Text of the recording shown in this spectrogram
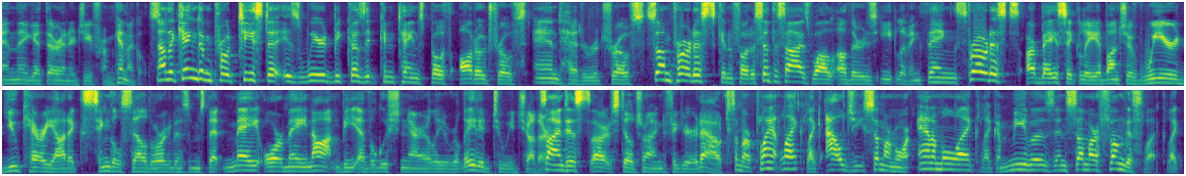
and they get their energy from chemicals. Now the kingdom Protista is weird because it contains both autotrophs and heterotrophs. Some protists can photosynthesize while others eat living things. Protists are basically a bunch of weird eukaryotic single-celled organisms that may or may not be evolutionarily related to each other. Scientists are still trying to figure it out. Some are plant-like, like algae, some are more animal-like, like amoebas, and some are fungus-like, like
